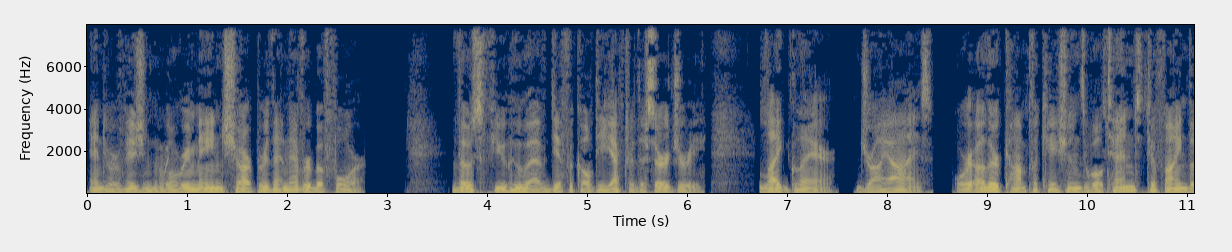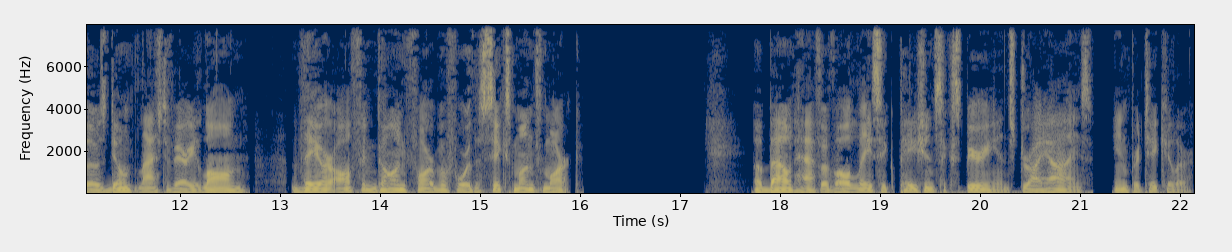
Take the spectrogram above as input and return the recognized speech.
and your vision will remain sharper than ever before. Those few who have difficulty after the surgery, like glare, dry eyes, or other complications will tend to find those don't last very long, they are often gone far before the six-month mark. About half of all LASIK patients experience dry eyes, in particular.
